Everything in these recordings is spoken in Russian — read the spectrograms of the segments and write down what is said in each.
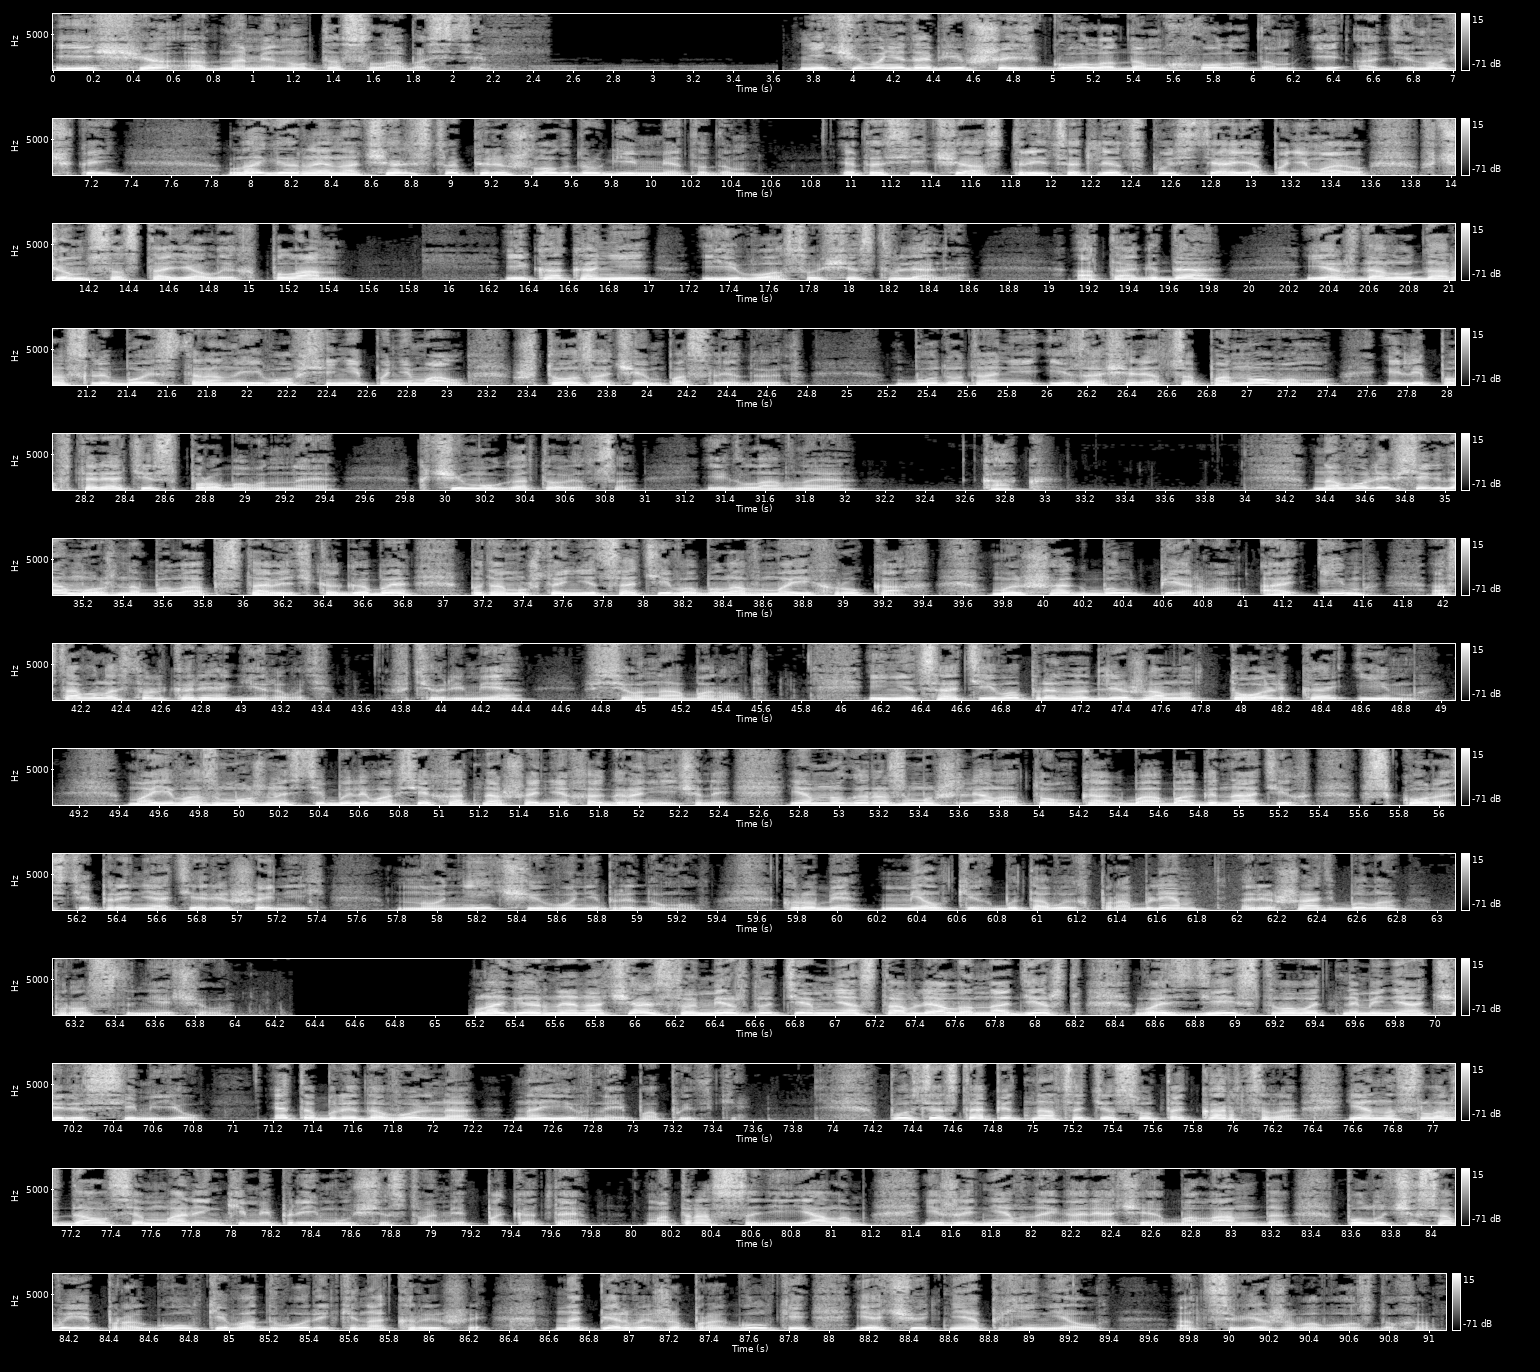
Еще одна минута слабости. Ничего не добившись голодом, холодом и одиночкой, лагерное начальство перешло к другим методам. Это сейчас, 30 лет спустя, я понимаю, в чем состоял их план и как они его осуществляли. А тогда я ждал удара с любой стороны и вовсе не понимал, что зачем последует. Будут они изощряться по-новому или повторять испробованное? К чему готовиться? И главное, как? На воле всегда можно было обставить КГБ, потому что инициатива была в моих руках. Мой шаг был первым, а им оставалось только реагировать. В тюрьме все наоборот. Инициатива принадлежала только им. Мои возможности были во всех отношениях ограничены. Я много размышлял о том, как бы обогнать их в скорости принятия решений, но ничего не придумал. Кроме мелких бытовых проблем, решать было просто нечего. Лагерное начальство, между тем, не оставляло надежд воздействовать на меня через семью. Это были довольно наивные попытки. После 115 суток карцера я наслаждался маленькими преимуществами ПКТ. Матрас с одеялом, ежедневная горячая баланда, получасовые прогулки во дворике на крыше. На первой же прогулке я чуть не опьянел от свежего воздуха.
